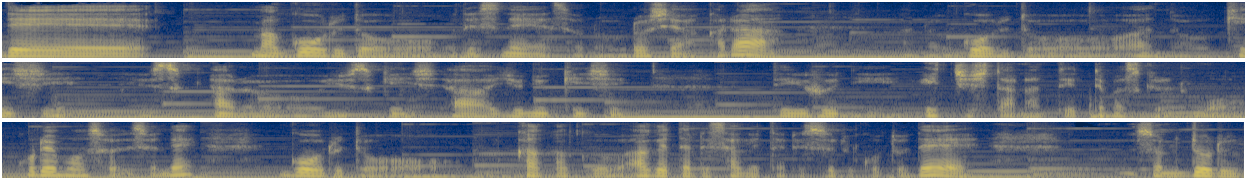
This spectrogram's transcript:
で、まあ、ゴールドもですね、そのロシアからあのゴールドあの禁止、輸出あの輸出禁止あ、輸入禁止っていうふうに一致したなんて言ってますけれども、これもそうですよね。ゴールド価格を上げたり下げたりすることで、そのドル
